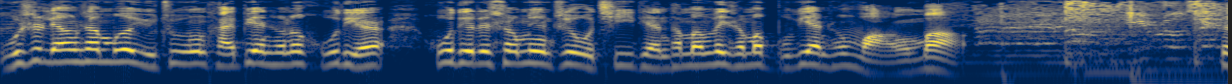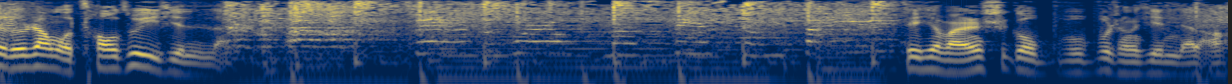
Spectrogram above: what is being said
五是梁山伯与祝英台变成了蝴蝶，蝴蝶的生命只有七天，他们为什么不变成王八？这都让我操碎心了。这些玩意儿是够不不省心的了啊！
